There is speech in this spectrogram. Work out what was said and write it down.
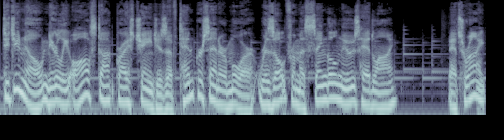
Did you know nearly all stock price changes of 10% or more result from a single news headline? That's right.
